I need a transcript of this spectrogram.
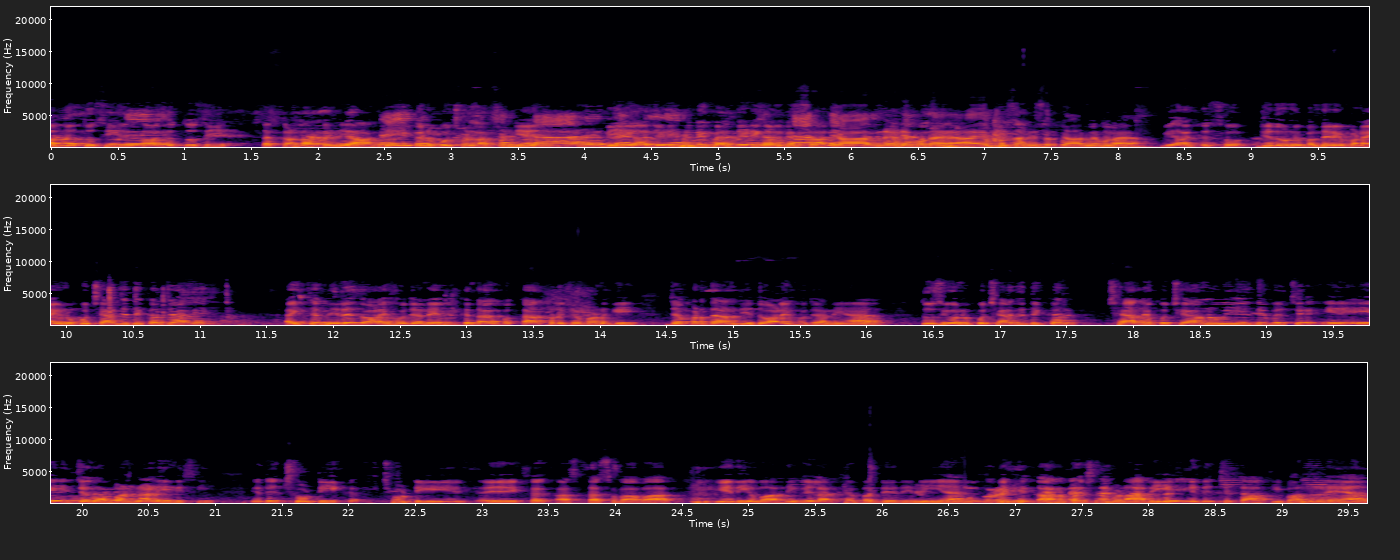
ਅੱਜ ਤੁਸੀਂ ਅੱਜ ਤੁਸੀਂ ਧੱਕਣ ਲੱਗ ਪੈਂਦੇ ਆ ਕੇ ਇੱਕ ਨੂੰ ਪੁੱਛਣ ਲੱਗ ਪੈਂਦੇ ਆ। ਵੀ ਆ ਜਿਹੜੀ ਨਹੀਂ ਮੈਂ ਜਿਹੜੀ ਗੱਲ ਕਰ ਸਰਕਾਰ ਨੇ ਨਹੀਂ ਬਣਾਇਆ ਇਹ ਪਿਛਲੀ ਸਰਕਾਰ ਨੇ ਬਣਾਇਆ। ਵੀ ਅੱਜ ਦੱਸੋ ਜਦੋਂ ਉਹਨੇ ਬੰਦੇ ਨੇ ਬਣਾਈ ਉਹਨੂੰ ਪੁੱਛਿਆ ਅੱਜ ਤੱਕ ਜਾ ਕੇ? ਇੱਥੇ ਮੇਰੇ ਦੁਆਲੇ ਹੋ ਜਾਣੇ ਵੀ ਕਿੱਦਾਂ ਕਾਰਪੋਰੇਸ਼ਨ ਬਣ ਗਈ ਜਾਂ ਪ੍ਰਧਾਨ ਦੀ ਦੁਆਲੇ ਹੋ ਜਾਣੇ ਆ। ਤੁਸੀਂ ਉਹਨੂੰ ਪੁੱਛਿਆ ਅੱਜ ਤੱਕ ਸ਼ਹਿਰ ਨੇ ਪੁੱਛਿਆ ਉਹਨੂੰ ਵੀ ਇਹਦੇ ਵਿੱਚ ਇਹ ਇਹ ਜਗ੍ਹਾ ਬਣਨ ਵਾਲੀ ਨਹੀਂ ਸੀ। ਇਹ ਤੇ ਛੋਟੀ ਛੋਟੀ ਇੱਕ ਕਸਬਾ ਵਾ ਇਹਦੀ ਆਬਾਦੀ ਵੀ ਲੱਖ ਬੰਦੇ ਦੀ ਨਹੀਂ ਹੈ ਇੱਥੇ ਕਾਰਪੋਰੇਸ਼ਨ ਬਣਾ ਰਹੀ ਹੈ। ਇਹਦੇ ਚ ਢਾਤੀ ਬੰਨ ਰਹੇ ਆ।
